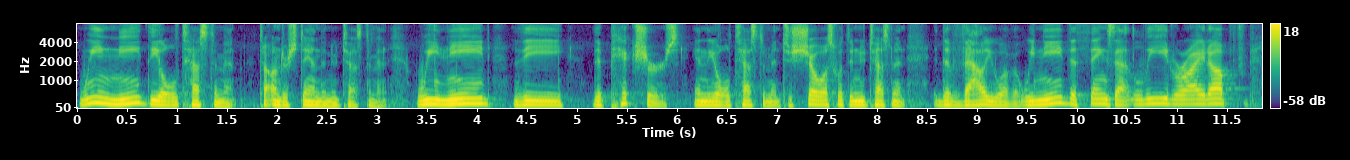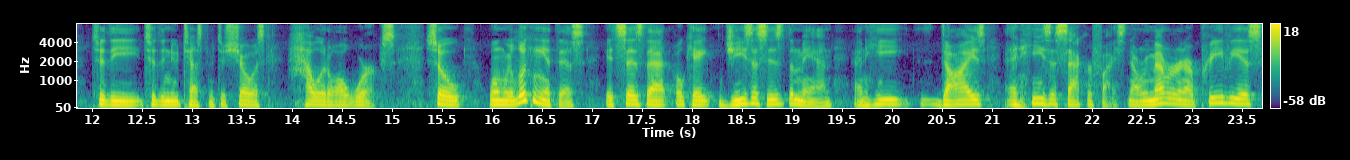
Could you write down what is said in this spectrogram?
We need the Old Testament to understand the New Testament. We need the the pictures in the Old Testament to show us what the New Testament, the value of it. We need the things that lead right up to the to the New Testament to show us how it all works. So when we're looking at this, it says that okay, Jesus is the man and he dies and he's a sacrifice. Now remember in our previous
